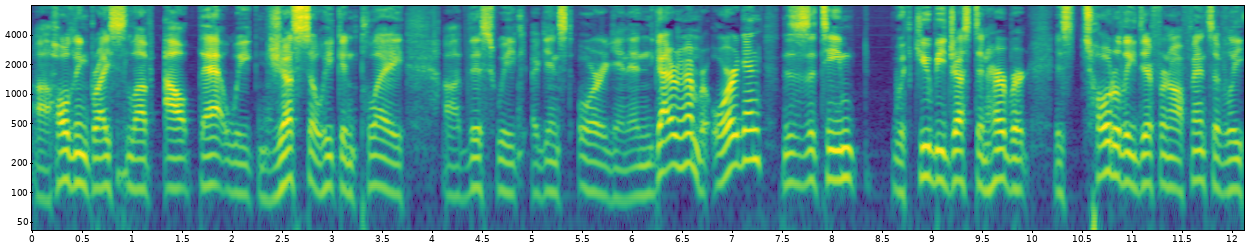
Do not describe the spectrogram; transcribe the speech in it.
uh, holding Bryce Love out that week just so he can play uh, this week against Oregon. And you got to remember, Oregon, this is a team with QB Justin Herbert is totally different offensively.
